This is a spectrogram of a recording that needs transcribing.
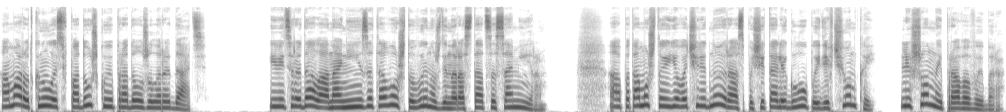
Амар уткнулась в подушку и продолжила рыдать. И ведь рыдала она не из-за того, что вынуждена расстаться с Амиром, а потому что ее в очередной раз посчитали глупой девчонкой, лишённой права выбора.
